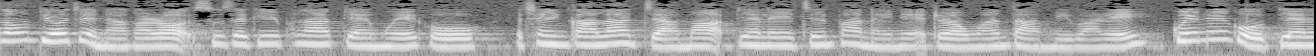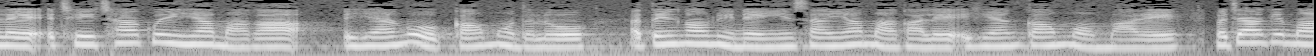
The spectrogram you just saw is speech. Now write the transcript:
ဆုံးပြောချင်တာကတော့ဆူဇူကီဖလားပြိုင်ပွဲကိုအချိန်ကာလကြာမှပြန်လည်ကျင်းပနိုင်တဲ့အတွက်ဝမ်းသာမိပါတယ်။ကွင်းထဲကိုပြန်လည်အခြေချခွင့်ရမှာကအရန်ကိုကောင်းမွန်တယ်လို့အသင်းကောင်းတွေနဲ့ရင်ဆိုင်ရမှာကလည်းအရန်ကောင်းမွန်ပါတယ်။မကြခင်မှာ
